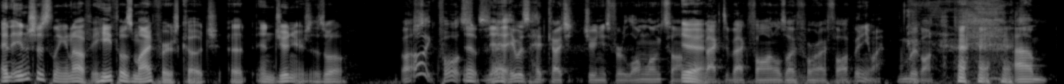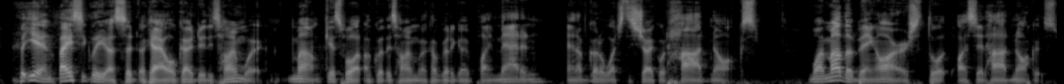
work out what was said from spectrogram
And interestingly enough, Heath was my first coach at, in juniors as well. Oh, of course. Yeah, yeah. he was head coach at juniors for a long, long time. Yeah. Back to back finals, 04, 05. But anyway, we'll move on. um, but yeah, and basically I said, okay, I'll go do this homework. Mum, guess what? I've got this homework. I've got to go play Madden and I've got to watch this show called Hard Knocks. My mother, being Irish, thought I said hard knockers.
